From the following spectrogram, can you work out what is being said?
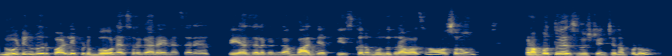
నూటికి నూరు పాళ్ళు ఇప్పుడు భువనేశ్వర్ గారు అయినా సరే క్రియాశీలకంగా బాధ్యత తీసుకొని ముందుకు రావాల్సిన అవసరం ప్రభుత్వమే సృష్టించినప్పుడు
